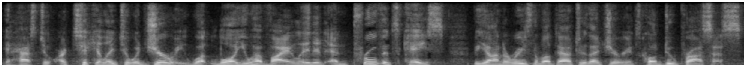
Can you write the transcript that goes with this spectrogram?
it has to articulate to a jury what law you have violated and prove its case beyond a reasonable doubt to that jury. It's called due process.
